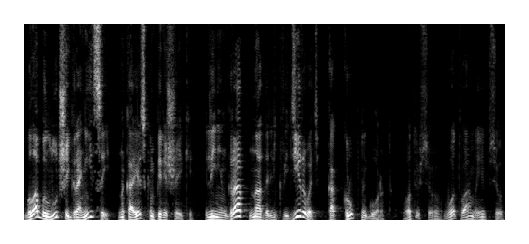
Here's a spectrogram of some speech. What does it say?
была бы лучшей границей на Карельском перешейке. Ленинград надо ликвидировать как крупный город. Вот и все. Вот вам и все.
